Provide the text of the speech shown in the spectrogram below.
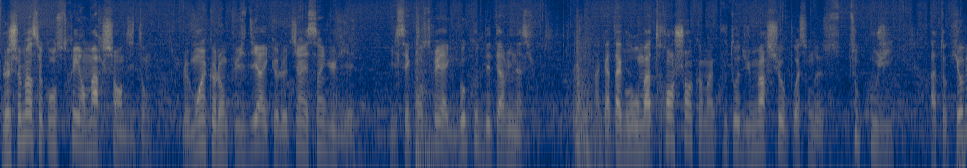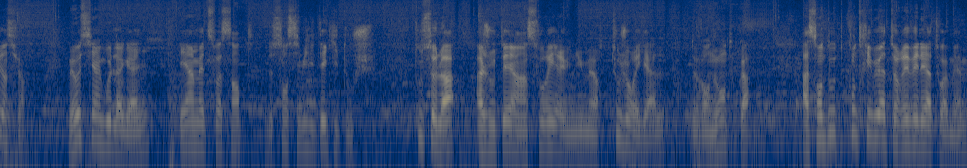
Le chemin se construit en marchant, dit-on. Le moins que l'on puisse dire est que le tien est singulier. Il s'est construit avec beaucoup de détermination. Un kataguruma tranchant comme un couteau du marché aux poissons de Tsukuji, à Tokyo bien sûr, mais aussi un goût de la gagne et 1m60 de sensibilité qui touche. Tout cela, ajouté à un sourire et une humeur toujours égales, devant nous en tout cas, a sans doute contribué à te révéler à toi-même,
